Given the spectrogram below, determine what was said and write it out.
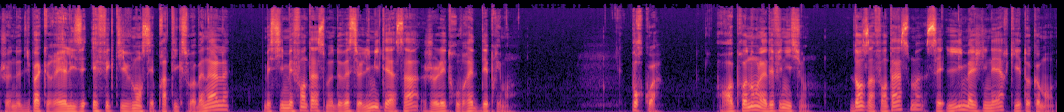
je ne dis pas que réaliser effectivement ces pratiques soit banal, mais si mes fantasmes devaient se limiter à ça, je les trouverais déprimants. Pourquoi? Reprenons la définition. Dans un fantasme, c'est l'imaginaire qui est aux commandes.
